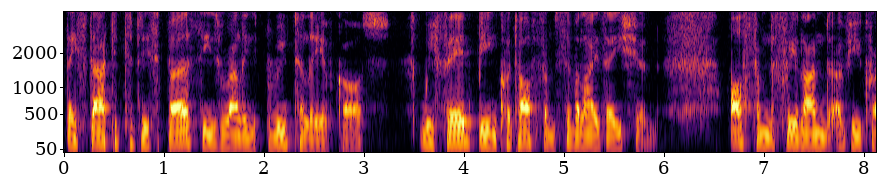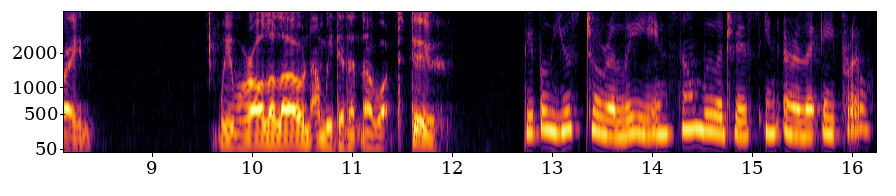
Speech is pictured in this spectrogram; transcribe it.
they started to disperse these rallies brutally, of course. We feared being cut off from civilization, off from the free land of Ukraine. We were all alone and we didn't know what to do. People used to rally in some villages in early April.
